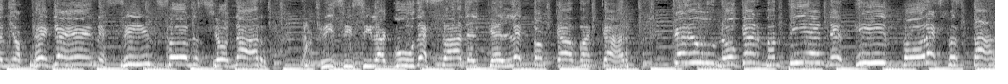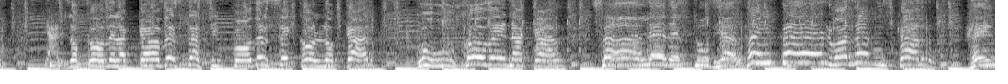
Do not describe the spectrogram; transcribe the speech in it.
año que viene sin solucionar la crisis y la agudeza del que le toca vacar. Que un hogar mantiene y por eso está ya loco de la cabeza sin poderse colocar. Un joven acá sale de estudiar, ay, pero a rebuscar en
